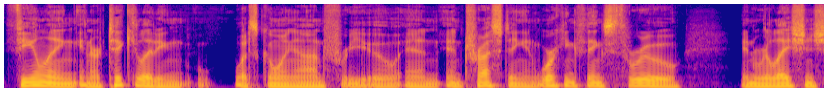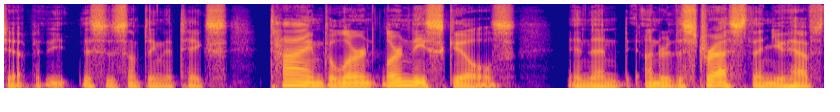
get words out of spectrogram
feeling and articulating what's going on for you and, and trusting and working things through in relationship. This is something that takes time to learn learn these skills. And then under the stress, then you have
